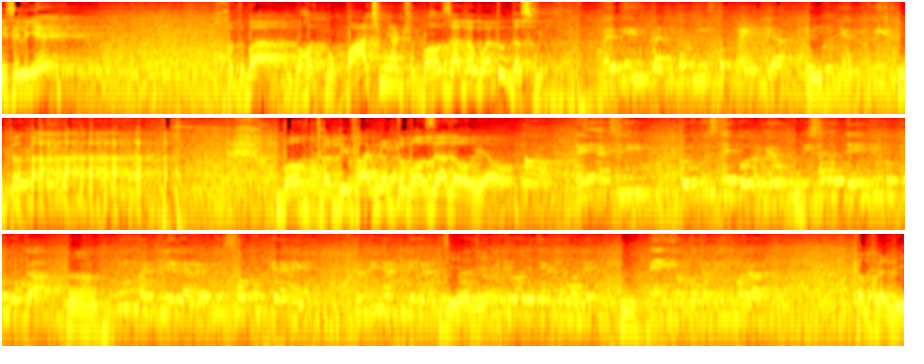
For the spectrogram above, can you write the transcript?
इसलिए खुतबा बहुत पाँच मिनट, बहुत ज़्यादा हुआ तो दस मिनट। मैं भी थर्टी फाइव मिनट्स तक वेट किया बहुत थर्टी फाइव मिनट तो बहुत ज़्यादा हो गया हो हाँ एक्चुअली कोई कुछ नहीं बोल रहा मैं उनको इशारा देंगे तो तुम उठा हाँ, हाँ। कंटिन्यू कर रहे हो सब भी कंटिन्यू रहे जी हाँ, जी। हाँ। वाले जाके बोले नहीं सबको तकलीफ़ हो रहा है आपको। कम कर दी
